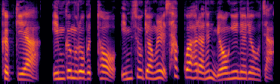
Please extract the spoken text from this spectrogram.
급기야 임금으로부터 임수경을 삭과하라는 명이 내려오자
